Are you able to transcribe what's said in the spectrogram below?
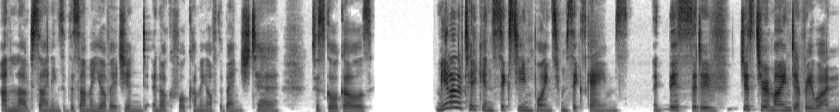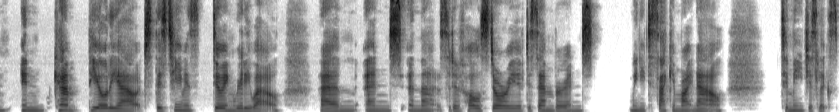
unloved signings of the summer, Jovic and and Okafor, coming off the bench to to score goals. Milan have taken 16 points from six games. This sort of just to remind everyone in Camp Pioli out, this team is doing really well um, and and that sort of whole story of December and we need to sack him right now, to me just looks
